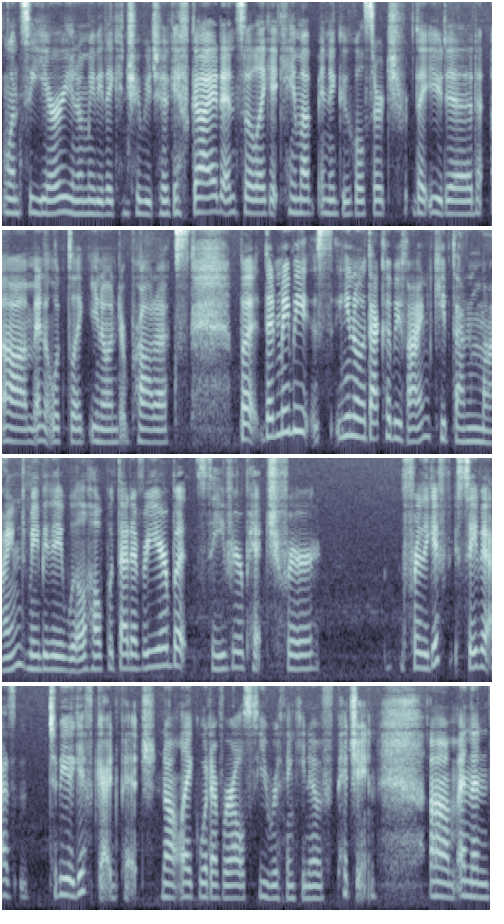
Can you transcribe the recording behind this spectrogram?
once a year you know maybe they contribute to a gift guide. And so like it came up in a google search that you did um, and it looked like you know under products. But then maybe you know that could be fine. Keep that in mind. Maybe they will help with that every year but save your pitch for for the gift save it as to be a gift guide pitch not like whatever else you were thinking of pitching. Um, and then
